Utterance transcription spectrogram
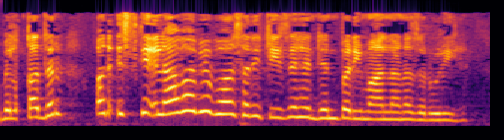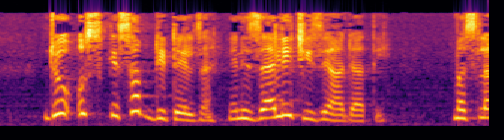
بالقدر۔ اور اس کے علاوہ بھی بہت ساری چیزیں ہیں جن پر ایمان لانا ضروری ہے۔ جو اس کی سب ڈیٹیلز ہیں یعنی ذیلی چیزیں آ جاتی۔ مثلا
